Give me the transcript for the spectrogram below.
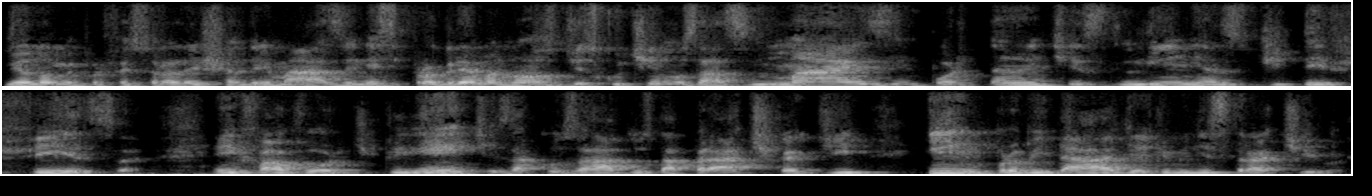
Meu nome é professor Alexandre Mas e nesse programa nós discutimos as mais importantes linhas de defesa em favor de clientes acusados da prática de improbidade administrativa.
